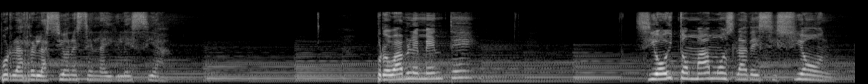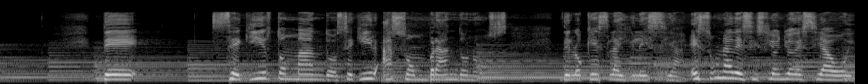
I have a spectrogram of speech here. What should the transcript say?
por las relaciones en la iglesia. Probablemente, si hoy tomamos la decisión de seguir tomando, seguir asombrándonos de lo que es la iglesia, es una decisión, yo decía hoy,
